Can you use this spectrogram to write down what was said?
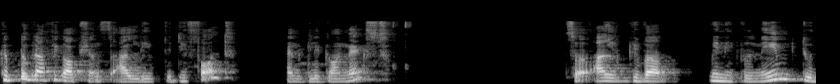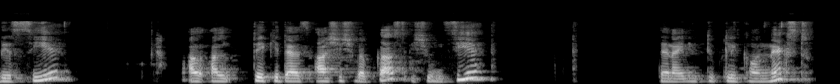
Cryptographic options, I'll leave the default and click on next. So I'll give a meaningful name to this CA. I'll, I'll take it as Ashish Webcast issuing CA. Then I need to click on next.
